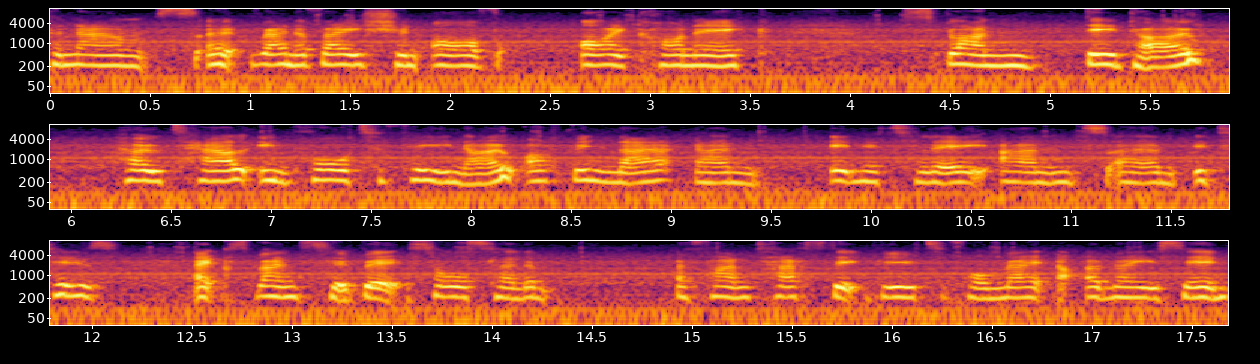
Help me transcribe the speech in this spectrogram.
announced uh, renovation of iconic Splendid Dido Hotel in Portofino. I've been there um, in Italy and um, it is expensive but it's also a, a fantastic, beautiful, amazing,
